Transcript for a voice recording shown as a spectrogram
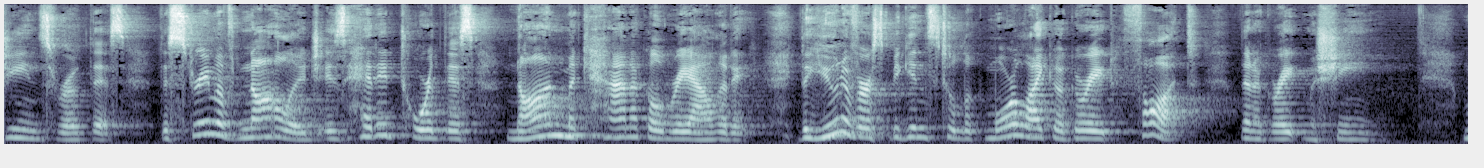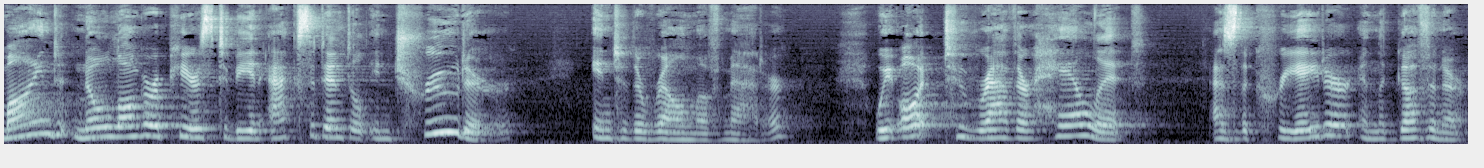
Jeans wrote this The stream of knowledge is headed toward this non mechanical reality. The universe begins to look more like a great thought than a great machine. Mind no longer appears to be an accidental intruder into the realm of matter. We ought to rather hail it as the creator and the governor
